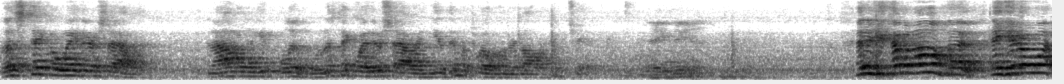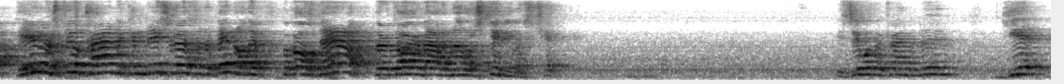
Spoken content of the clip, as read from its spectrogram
Let's take away their salary. And I don't want to get political. Let's take away their salary and give them a twelve hundred dollar check. Amen. And then you come along though, and you know what? Here they're still trying to condition us to depend on them because now they're talking about another stimulus check. You see what they're trying to do? Get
